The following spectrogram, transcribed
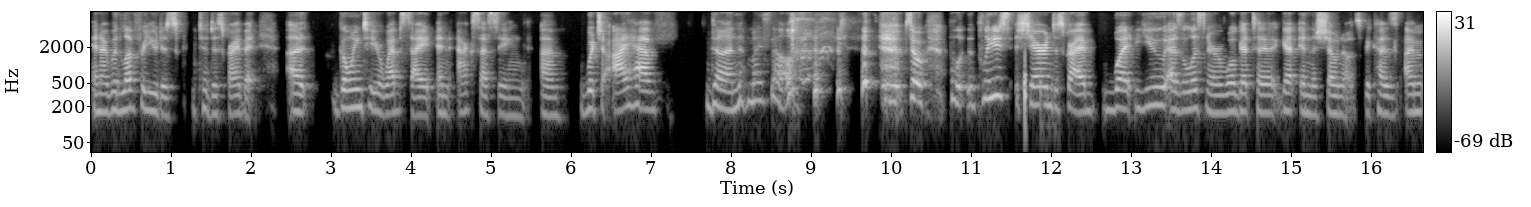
and I would love for you to, to describe it, uh, going to your website and accessing, um, which I have done myself. so please share and describe what you as a listener will get to get in the show notes because I'm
